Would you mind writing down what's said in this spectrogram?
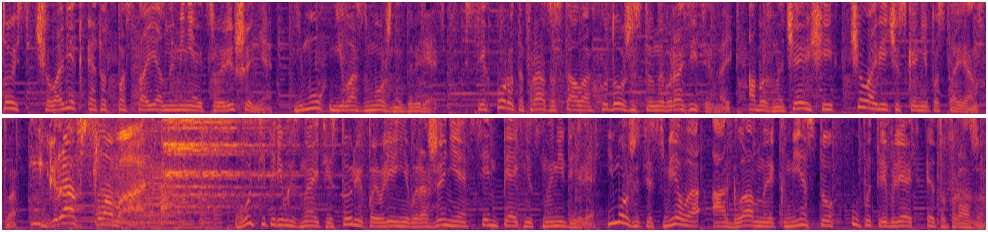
То есть человек этот постоянно меняет свое решение. Ему невозможно доверять. С тех пор эта фраза стала художественно выразительной, обозначающей человеческое непостоянство. Игра в слова. Вот теперь вы знаете историю появления выражения «семь пятниц на неделе» и можете смело, а главное к месту, употреблять эту фразу.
